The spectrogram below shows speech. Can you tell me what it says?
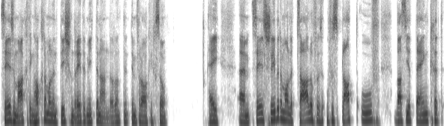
Sales und Marketing hocken mal an den Tisch und reden miteinander, oder? Und dann, dann frage ich so, hey, ähm, Sales, schreibt mal eine Zahl auf, auf ein Blatt auf, was ihr denkt,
